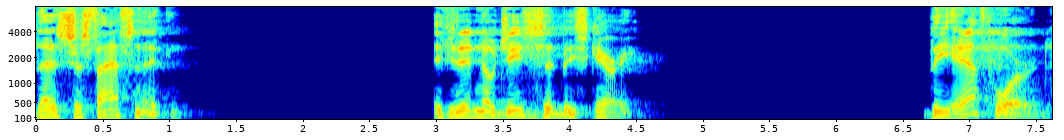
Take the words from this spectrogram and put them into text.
that it's just fascinating. If you didn't know Jesus, it'd be scary. The F word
